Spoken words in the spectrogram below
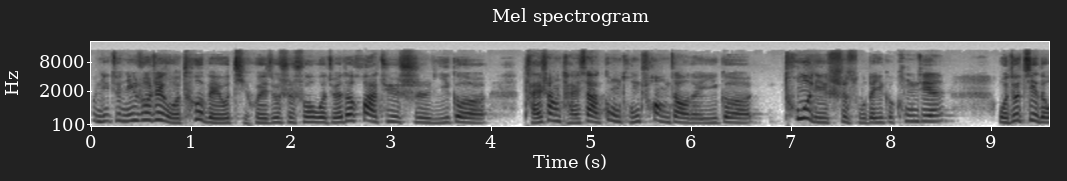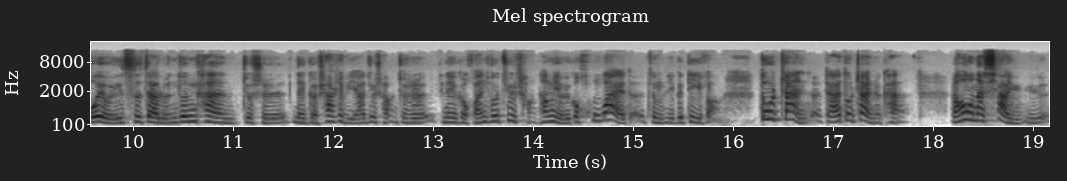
您就您说这个，我特别有体会，就是说，我觉得话剧是一个台上台下共同创造的一个脱离世俗的一个空间。我就记得我有一次在伦敦看，就是那个莎士比亚剧场，就是那个环球剧场，他们有一个户外的这么一个地方，都站着，大家都站着看，然后呢下雨。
